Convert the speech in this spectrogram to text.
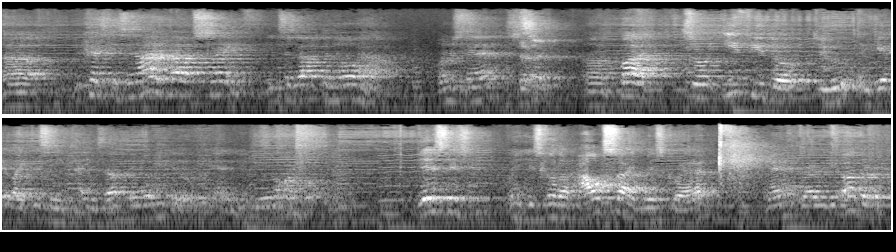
Uh, because it's not about strength, it's about the know-how. Understand? Sir. Uh, but, so if you do, do and get it like this and it tightens up, then what do you do? It's the outside wrist grab, and grab the other,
